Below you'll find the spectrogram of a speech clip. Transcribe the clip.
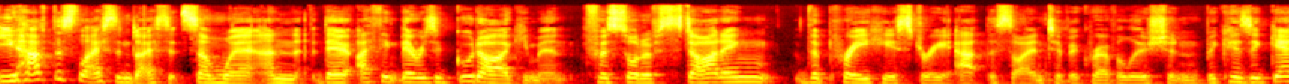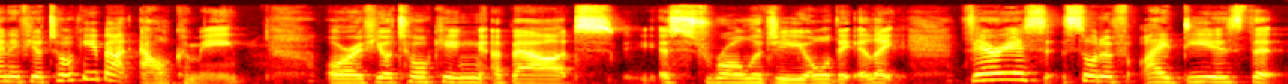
you have to slice and dice it somewhere and there i think there is a good argument for sort of starting the prehistory at the scientific revolution because again if you're talking about alchemy or if you're talking about astrology or the like various sort of ideas that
